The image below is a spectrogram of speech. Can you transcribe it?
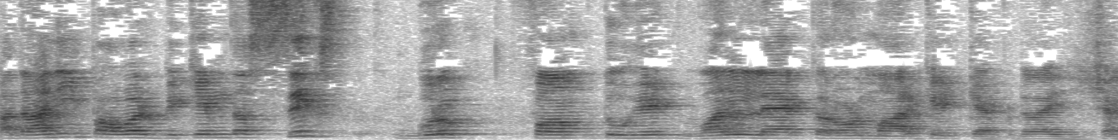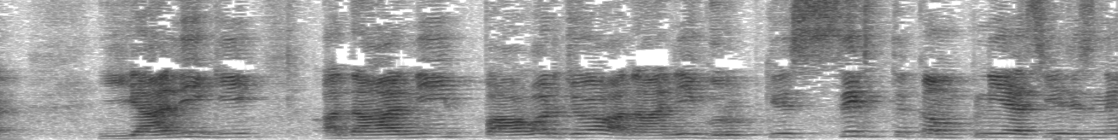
Adani Power became the six group firm to hit one lakh crore market capitalisation यानी कि अदानी पावर जो है, अदानी ग्रुप के सिक्स कंपनी ऐसी है जिसने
